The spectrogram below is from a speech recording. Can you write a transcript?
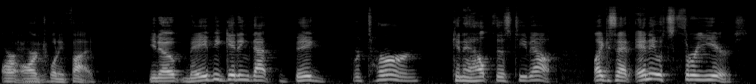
or mm-hmm. R25. You know, maybe getting that big return can help this team out. Like I said, and it was three years.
